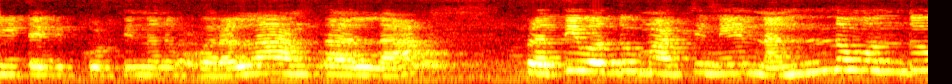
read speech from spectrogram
ನೀಟಾಗಿ ಇಟ್ಕೊಡ್ತೀನಿ. ನನಗೆ ಬರಲ್ಲ ಅಂತ ಅಲ್ಲ. ಪ್ರತಿಯೊಂದು ಮಾಡ್ತೀನಿ. ನನ್ನ ಒಂದು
